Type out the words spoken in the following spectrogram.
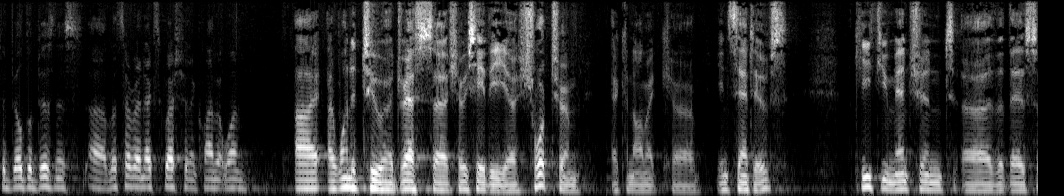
to build a business. Uh, let's have our next question in Climate One. I, I wanted to address, uh, shall we say, the uh, short-term economic uh, incentives. Keith, you mentioned uh, that there's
